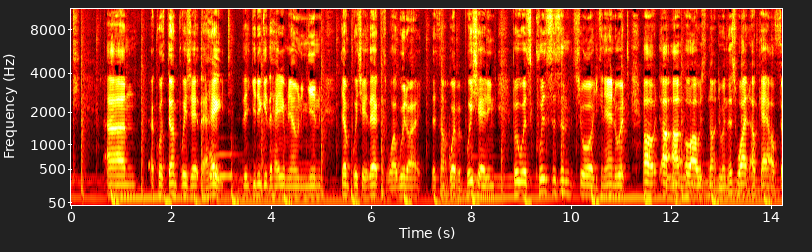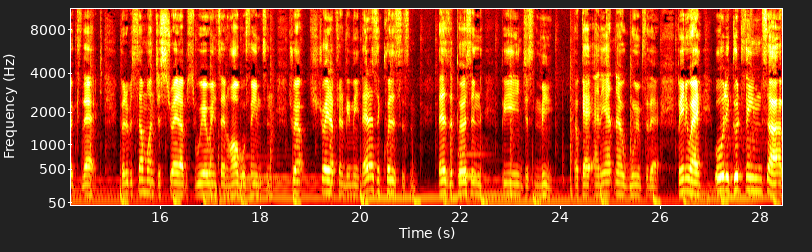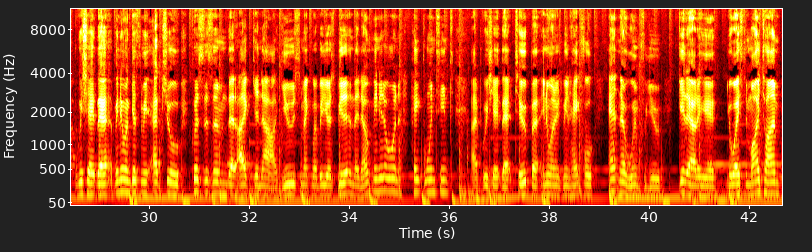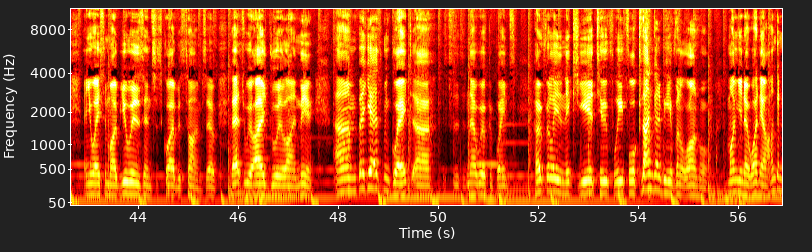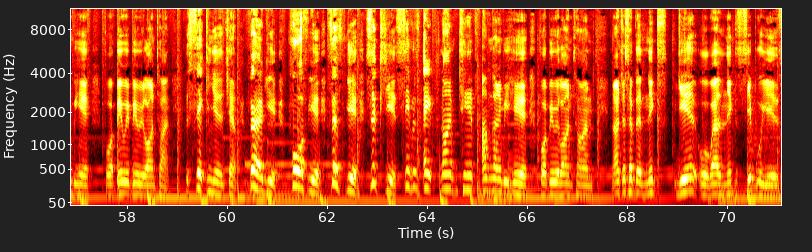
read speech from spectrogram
Um, of course, don't appreciate the hate. That you do get the hate every now and again. Don't appreciate that because why would I? That's not worth appreciating. But with criticism, sure, you can handle it. Oh, uh, uh, oh, I was not doing this right. Okay, I'll fix that. But if it's someone just straight up swearing, saying horrible things, and straight up, straight up trying to be mean, that isn't criticism. That is the person being just mean. Okay, and there ain't no room for that. But anyway, all the good things, uh, I appreciate that. If anyone gives me actual criticism that I can uh, use to make my videos better and they don't mean in hateful intent, I appreciate that too. But anyone who's been hateful, ain't no room for you. Get out of here. You're wasting my time and you're wasting my viewers and subscribers' time. So that's where I draw the line there. Um, but yeah, it's been great. Uh, it's no real complaints. Hopefully, the next year, two, three, four, because I'm going to be here for the long haul. Mind you know, right now, I'm going to be here for a very, very long time. The second year of the channel, third year, fourth year, fifth year, sixth year, seventh, eighth, ninth, tenth. I'm going to be here for a very long time. And I just hope that next year, or rather, the next several years,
